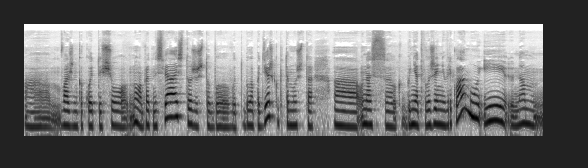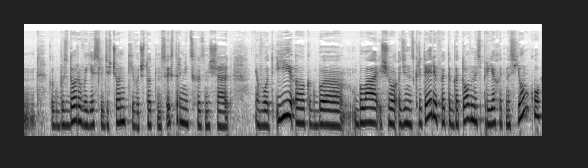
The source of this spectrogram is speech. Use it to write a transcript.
Важен какой-то еще, ну, обратная связь тоже, чтобы вот была поддержка, потому что а, у нас э, как бы нет вложений в рекламу, и нам как бы здорово, если девчонки вот что-то на своих страницах размещают, вот. И э, как бы была еще один из критериев – это готовность приехать на съемку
